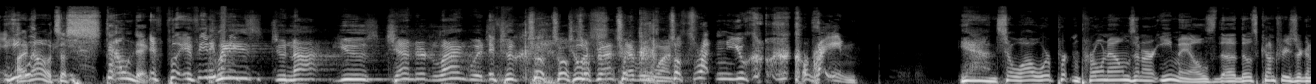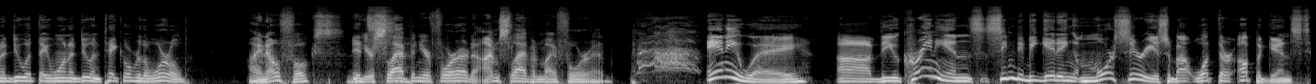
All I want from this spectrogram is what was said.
he I know it's astounding. If, if anybody, please do not use gendered language if, to, to, to, to address everyone to threaten Ukraine. Yeah, and so while we're putting pronouns in our emails, the, those countries are going to do what they want to do and take over the world. I know, folks. It's, You're slapping uh, your forehead. I'm slapping my forehead. anyway, uh, the Ukrainians seem to be getting more serious about what they're up against,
